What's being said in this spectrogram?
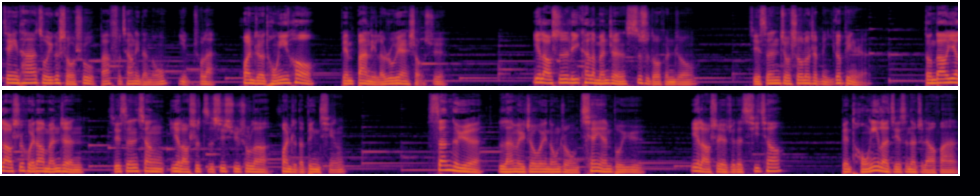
建议他做一个手术把腹腔里的脓引出来。患者同意后，便办理了入院手续。叶老师离开了门诊四十多分钟，杰森就收了这么一个病人。等到叶老师回到门诊。杰森向叶老师仔细叙述了患者的病情。三个月，阑尾周围脓肿千言不愈，叶老师也觉得蹊跷，便同意了杰森的治疗方案，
